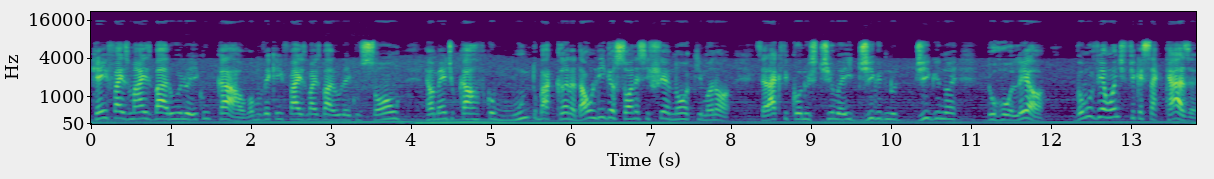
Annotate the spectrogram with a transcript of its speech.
quem faz mais barulho aí com o carro. Vamos ver quem faz mais barulho aí com o som. Realmente o carro ficou muito bacana. Dá um liga só nesse Xenon aqui, mano, ó. Será que ficou no estilo aí digno, digno do rolê, ó? Vamos ver onde fica essa casa.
